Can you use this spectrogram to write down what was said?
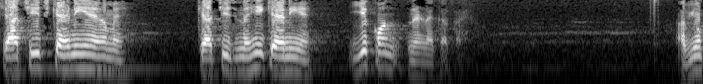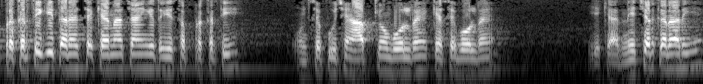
क्या चीज़ कहनी है हमें? क्या चीज़ नहीं कहनी है? ये कौन निर्णय कर रहा है? अब यूँ प्रकृति की तरह से कहना चाहेंगे तो ये सब प्रकृति उनसे पूछें, आप क्यों बोल रहे हैं? कैसे बोल रहे हैं? ये क्या नेचर करा रही है?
